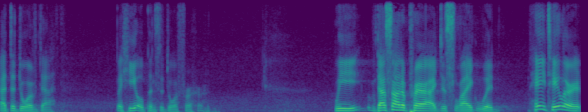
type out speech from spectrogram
at the door of death. But He opens the door for her. We, that's not a prayer I just like would, hey, Taylor,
